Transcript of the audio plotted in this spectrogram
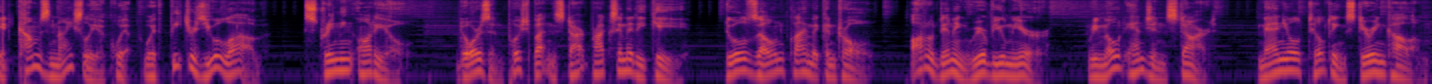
It comes nicely equipped with features you love. Streaming audio, doors and push-button start proximity key, dual zone climate control, auto dimming rearview mirror, remote engine start, manual tilting steering column,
